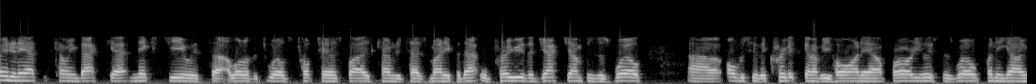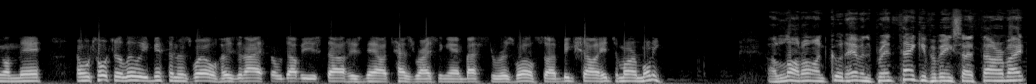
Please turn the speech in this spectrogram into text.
been announced is coming back uh, next year with uh, a lot of the world's top tennis players coming to Tasmania for that. We'll preview the Jack Jumpers as well. Uh, obviously, the cricket's going to be high on our priority list as well. Plenty going on there. And we'll talk to Lily Mithen as well, who's an AFLW star, who's now a Tas Racing ambassador as well. So a big show ahead tomorrow morning. A lot on. Good heavens, Brent. Thank you for being so thorough, mate.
